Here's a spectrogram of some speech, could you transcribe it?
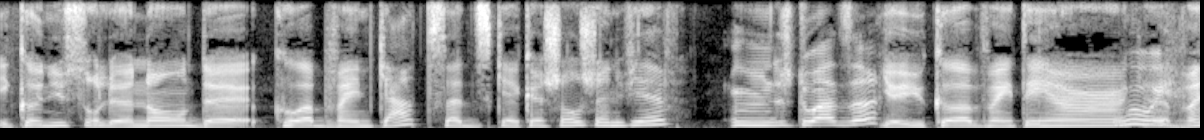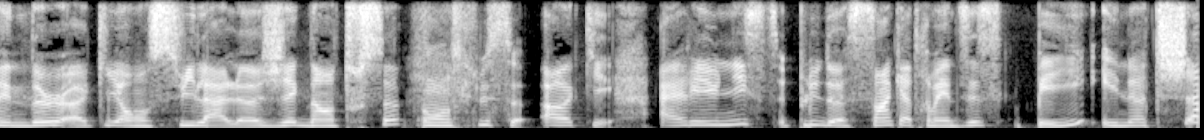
est connue sur le nom de COP 24. Ça te dit quelque chose, Geneviève? Hum, je dois dire, Il y a eu COP 21, Oui, oui. COP 22. OK, on suit la logique dans tout ça. on suit ça. OK. Elle réunit plus de 190 pays et notre chère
